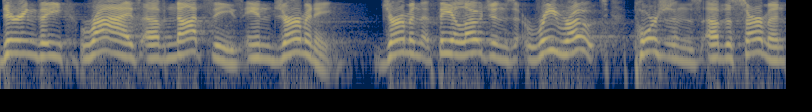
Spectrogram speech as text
During the rise of Nazis in Germany, German theologians rewrote portions of the sermon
